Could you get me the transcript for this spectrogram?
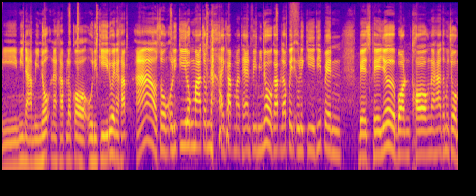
มีมินามิโนะนะครับ แล้วก็โอลิกีด้วยนะครับ อ้าว ส่งโอลิกีลงมาจนได้ครับ มาแทนฟิมิโนครับ แล้วเป็นโอลิกีที่เป็นเบสเพลเยอร์บอลทองนะฮะท่านผู้ชม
